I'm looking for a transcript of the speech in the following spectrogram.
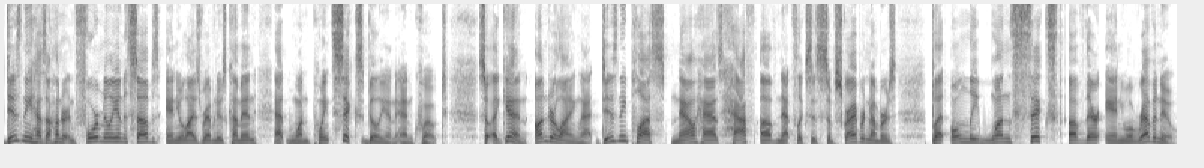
Disney has 104 million subs. Annualized revenues come in at 1.6 billion. End quote. So again, underlying that, Disney Plus now has half of Netflix's subscriber numbers, but only one sixth of their annual revenue.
